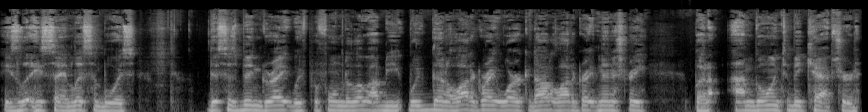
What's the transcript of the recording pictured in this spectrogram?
He's, he's saying, listen, boys, this has been great. We've performed a lot. We've done a lot of great work and done a lot of great ministry, but I'm going to be captured.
